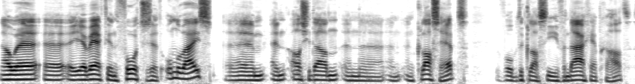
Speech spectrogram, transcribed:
nou, uh, uh, jij werkt in het voortgezet onderwijs. Um, en als je dan een, een, een, klas hebt, bijvoorbeeld de klas die je vandaag hebt gehad,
